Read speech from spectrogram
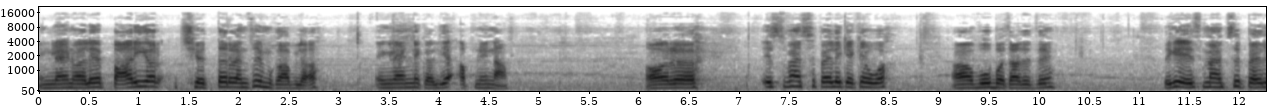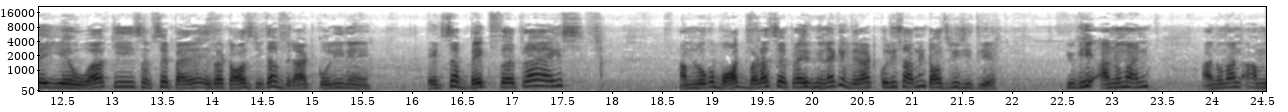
इंग्लैंड वाले पारी और छिहत्तर रन से मुकाबला इंग्लैंड ने कर लिया अपने नाम। और इस मैच से पहले क्या क्या हुआ? आ, वो बता देते हैं। देखिए इस मैच से पहले ये हुआ कि सबसे पहले इस बार टॉस जीता विराट कोहली ने। It's a big surprise. हम लोगों को बहुत बड़ा सरप्राइज़ मिला कि विराट कोहली साहब ने टॉस भी जीत लिया। क्योंकि अनुमान अनुमान हम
